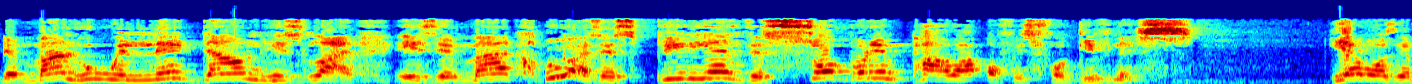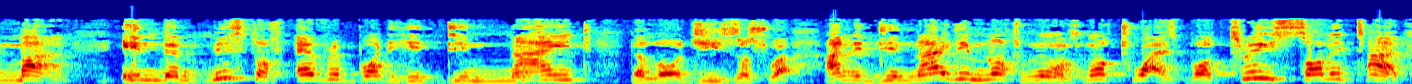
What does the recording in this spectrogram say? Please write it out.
The man who will lay down his life is a man who has experienced the sobering power of his forgiveness. Here was a man in the midst of everybody, he denied the Lord Jesus Christ. And he denied him not once, not twice, but three solid times.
